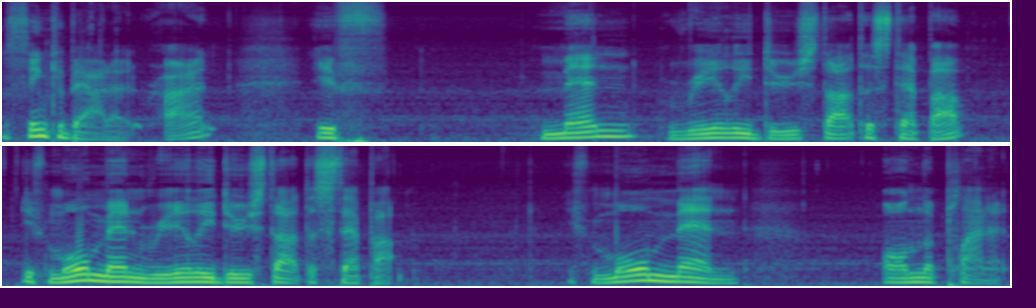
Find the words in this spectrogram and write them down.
Think about it, right? If men really do start to step up, if more men really do start to step up, if more men on the planet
